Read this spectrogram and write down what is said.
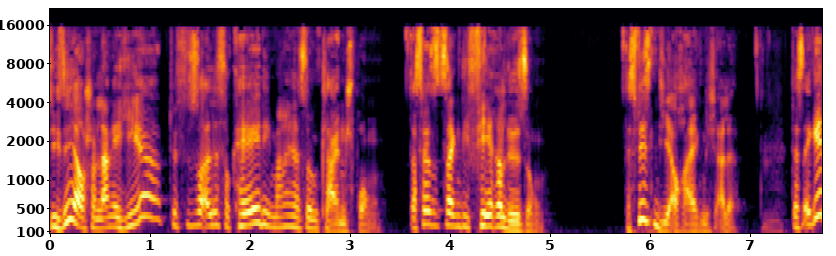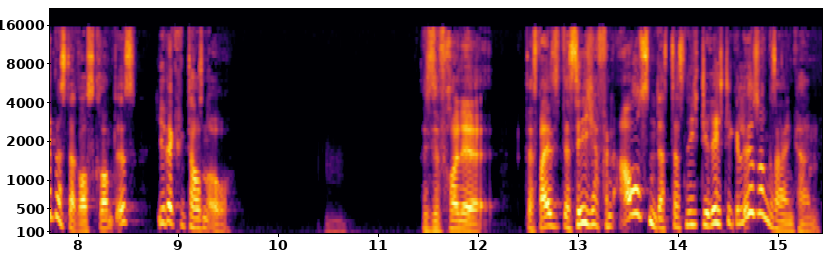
die sind ja auch schon lange hier, das ist alles okay, die machen jetzt so einen kleinen Sprung. Das wäre sozusagen die faire Lösung. Das wissen die auch eigentlich alle. Das Ergebnis daraus kommt ist, jeder kriegt 1000 Euro. Mhm. Diese Freunde, das, weiß ich, das sehe ich ja von außen, dass das nicht die richtige Lösung sein kann.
